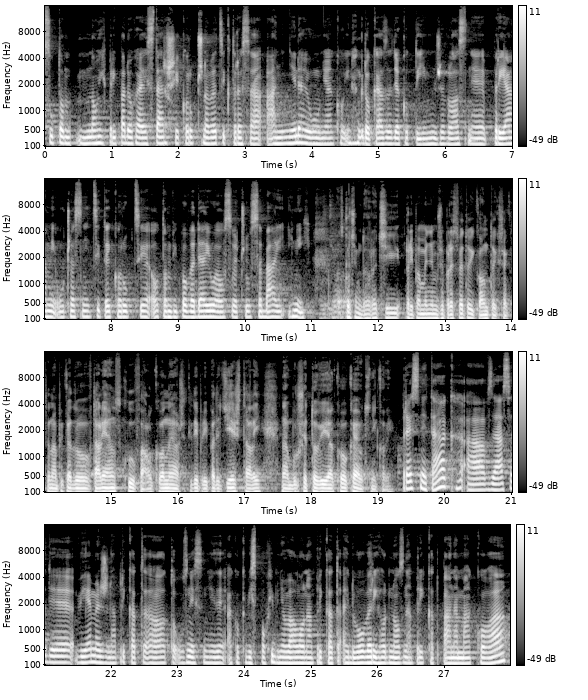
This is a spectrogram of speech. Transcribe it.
Sú to v mnohých prípadoch aj staršie korupčné veci, ktoré sa ani nedajú nejako inak dokázať ako tým, že vlastne priami účastníci tej korupcie o tom vypovedajú a osvedčujú seba aj iných. Skočím do reči, pripomeniem, že pre svetový kontext, však to napríklad v Taliansku, Falcone a všetky tie prípady tiež stali na Buršetovi ako kajocníkovi. Presne tak a v zásade vieme, že napríklad e, to uznesenie ako keby spochybňovalo napríklad aj dôveryhodnosť napríklad pána Makoa,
